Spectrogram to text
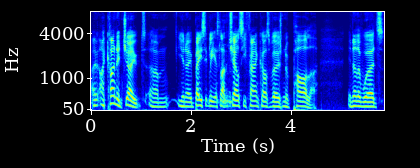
I, I kind of joked. Um, you know, basically it's like the Chelsea fancast version of Parler. In other words,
